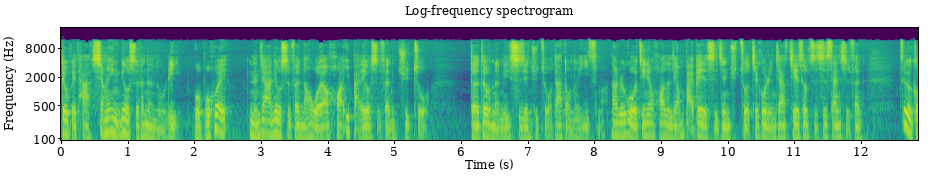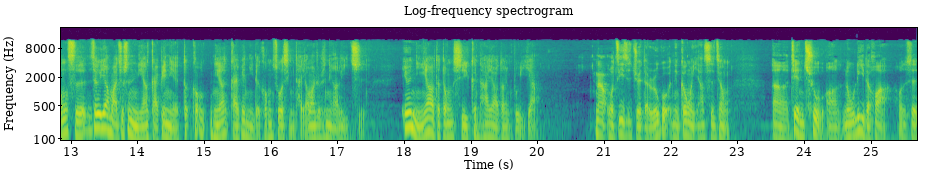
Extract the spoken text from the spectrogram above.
丢给他相应六十分的努力。我不会，人家六十分，然后我要花一百六十分去做的这种能力时间去做，大家懂那个意思吗？那如果我今天花了两百倍的时间去做，结果人家接受只是三十分，这个公司这个要么就是你要改变你的工，你要改变你的工作形态，要么就是你要离职，因为你要的东西跟他要的东西不一样。那我自己是觉得，如果你跟我一样是这种呃贱畜哦奴隶的话，或者是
